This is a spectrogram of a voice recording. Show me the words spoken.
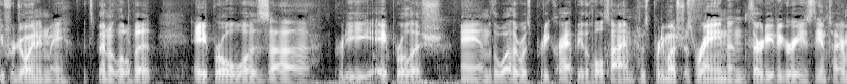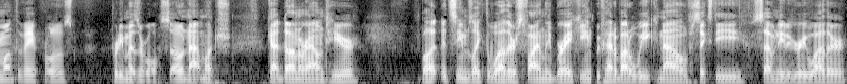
you for joining me. It's been a little bit. April was uh, pretty Aprilish, and the weather was pretty crappy the whole time. It was pretty much just rain and 30 degrees the entire month of April. It was pretty miserable. So not much got done around here, but it seems like the weather's finally breaking. We've had about a week now of 60, 70 degree weather.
